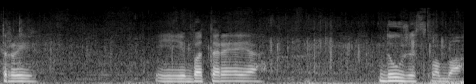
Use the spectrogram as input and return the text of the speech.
три. І батарея дуже слаба.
